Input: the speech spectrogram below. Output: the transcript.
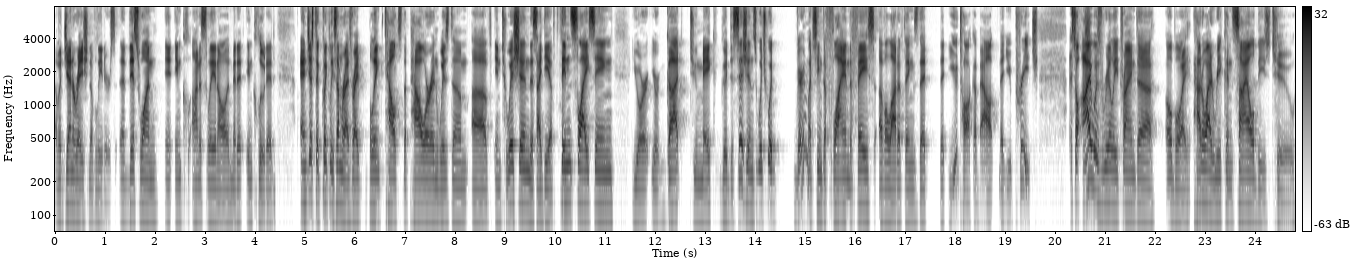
of a generation of leaders. Uh, this one, honestly, and I'll admit it, included. And just to quickly summarize, right? Blink touts the power and wisdom of intuition, this idea of thin slicing, your your gut to make good decisions, which would very much seem to fly in the face of a lot of things that that you talk about, that you preach. So I was really trying to, oh boy, how do I reconcile these two?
